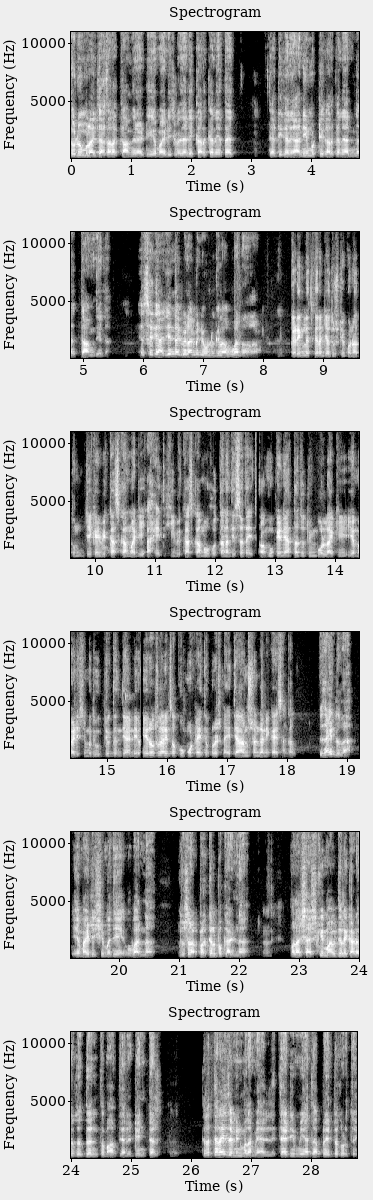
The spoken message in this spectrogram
तरुण मुलांच्या हाताला काम देण्यासाठी एम आय डी मध्ये अनेक कारखाने येत आहेत. त्या ठिकाणी आणि मोठे कारखाने आणणं काम देणं. हे सगळे अजेंडा घेऊन आम्ही निवडणुकीला उभा राहणार आहोत. गडिंग्लजकरांच्या दृष्टिकोनातून जे काही विकास कामं जी आहेत ही विकास कामं होताना दिसत आहेत. प्रामुख्याने आता जो तुम्ही बोलला की एमआयडीसी मध्ये उद्योगधंदे आणि बेरोजगारीचा खूप मोठा इथे प्रश्न आहे. त्या अनुषंगाने काय सांगाल? ते सांगितलं ना एम आय डी सी मध्ये उभारणं दुसरा प्रकल्प काढणं. मला शासकीय महाविद्यालय काढायचं दंत महाविद्यालय डेंटल त्याला त्यालाही जमीन मला मिळालेली आहे. त्यासाठी मी आता प्रयत्न करतोय.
